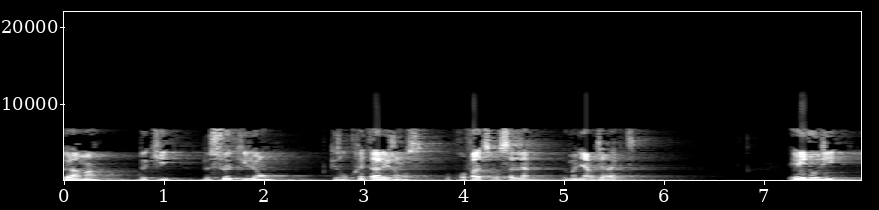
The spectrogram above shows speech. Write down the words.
de la main de qui? De ceux qui, ont, qui ont prêté allégeance au prophète sallallahu de manière directe. Et il nous dit,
